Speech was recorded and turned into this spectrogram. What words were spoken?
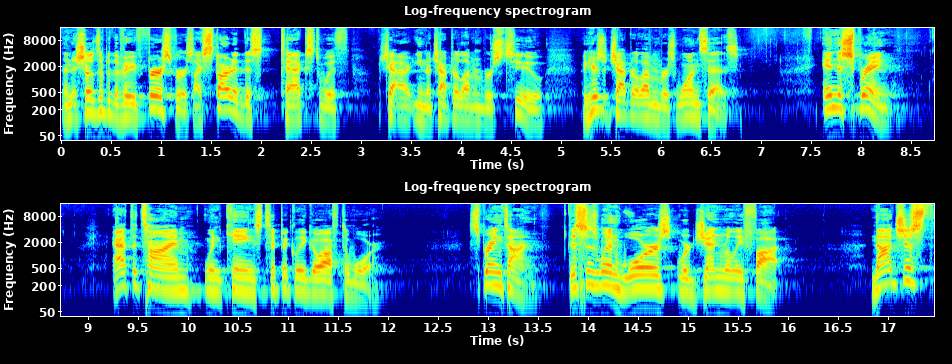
And it shows up at the very first verse. I started this text with you know, chapter 11, verse 2. But here's what chapter 11, verse 1 says In the spring, at the time when kings typically go off to war, springtime, this is when wars were generally fought. Not just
